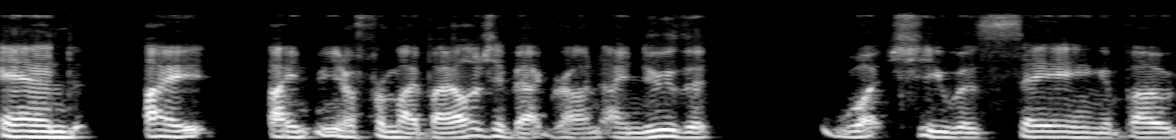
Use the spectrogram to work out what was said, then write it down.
and I, I, you know, from my biology background, I knew that what she was saying about,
